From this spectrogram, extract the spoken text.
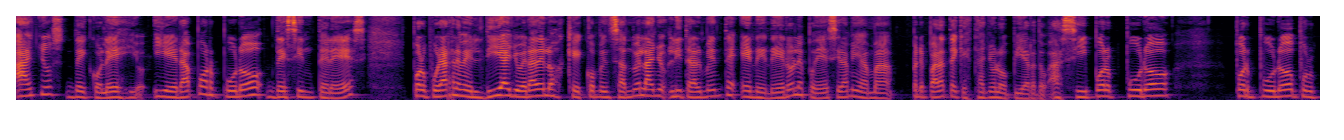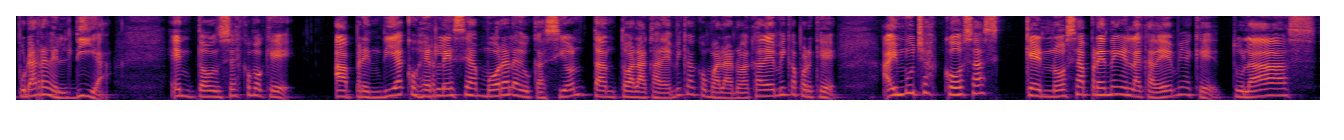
años de colegio y era por puro desinterés, por pura rebeldía. Yo era de los que comenzando el año, literalmente en enero le podía decir a mi mamá, prepárate que este año lo pierdo. Así por puro por, puro, por pura rebeldía. Entonces como que aprendí a cogerle ese amor a la educación, tanto a la académica como a la no académica, porque hay muchas cosas que no se aprenden en la academia, que tú las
